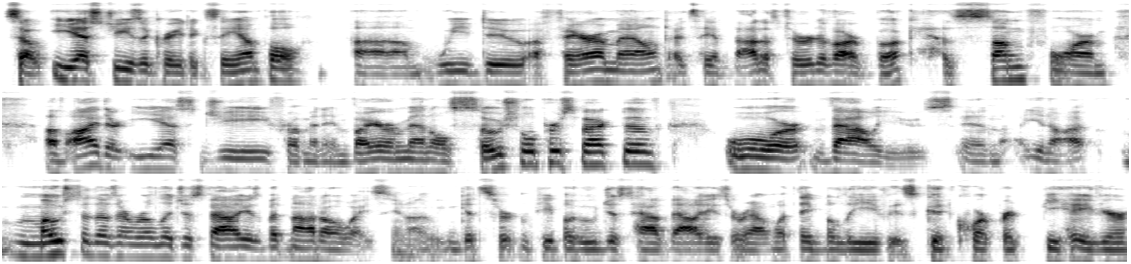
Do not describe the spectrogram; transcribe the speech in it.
So ESG is a great example. Um, we do a fair amount, I'd say about a third of our book has some form of either ESG from an environmental social perspective or values. And, uh, you know, most of those are religious values, but not always. You know, we can get certain people who just have values around what they believe is good corporate behavior.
